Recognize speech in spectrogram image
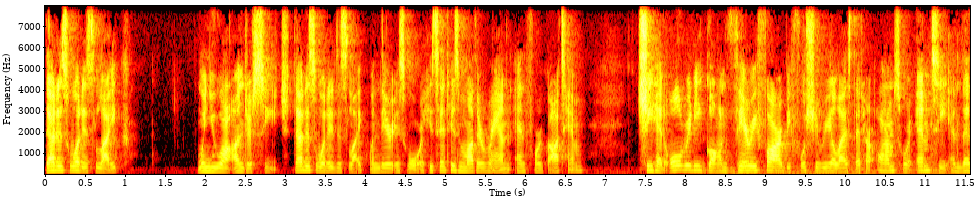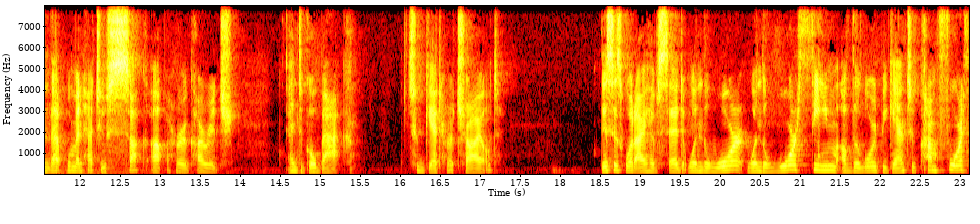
That is what it's like when you are under siege. That is what it is like when there is war. He said his mother ran and forgot him. She had already gone very far before she realized that her arms were empty, and then that woman had to suck up her courage and go back to get her child. This is what I have said when the war when the war theme of the Lord began to come forth,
